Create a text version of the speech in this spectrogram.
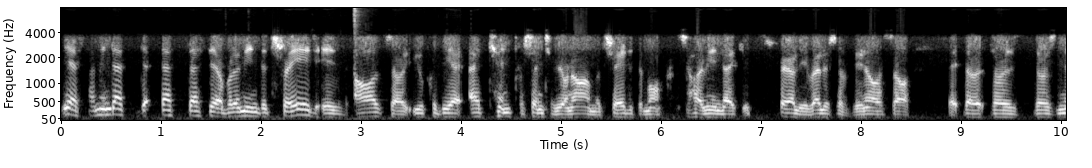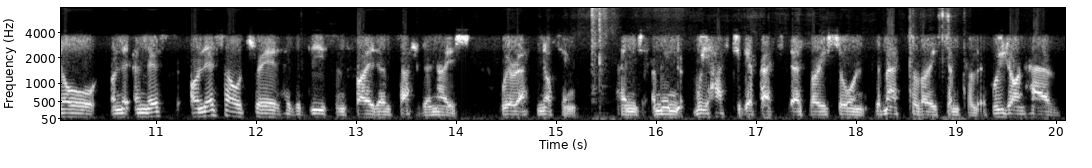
Yes, I mean that, that that's that's there, but I mean the trade is also you could be at ten percent of your normal trade at the moment. So I mean, like it's fairly relative, you know. So there, there's there's no unless unless our trade has a decent Friday and Saturday night, we're at nothing. And I mean, we have to get back to that very soon. The maths are very simple. If we don't have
